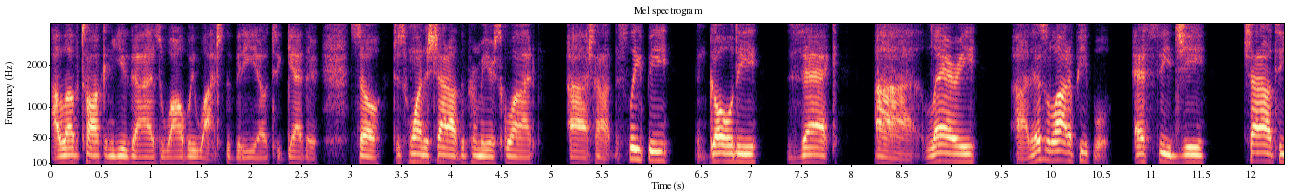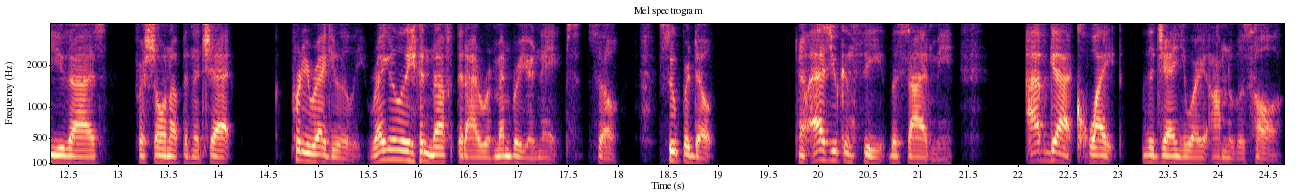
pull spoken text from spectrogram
I love talking to you guys while we watch the video together. So just wanted to shout out the Premiere Squad. Uh, shout out to Sleepy and Goldie, Zach, uh, Larry. Uh, there's a lot of people. SCG. Shout out to you guys for showing up in the chat pretty regularly. Regularly enough that I remember your names. So super dope. Now, as you can see beside me, I've got quite the January Omnibus Haul,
